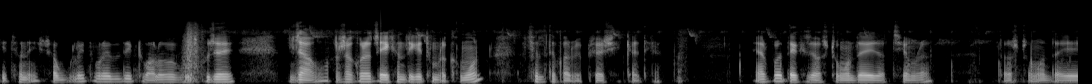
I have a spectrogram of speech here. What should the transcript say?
কিছু নেই। সবগুলোই তোমরা যদি একটু ভালোভাবে বুঝে যাও, আশা করা যায় এখান থেকে তোমরা কমন ফেলতে পারবে, প্রিয় শিক্ষার্থীরা। এরপর দেখেছি অষ্টম অধ্যায়ে যাচ্ছি আমরা। তো অষ্টম অধ্যায়ে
